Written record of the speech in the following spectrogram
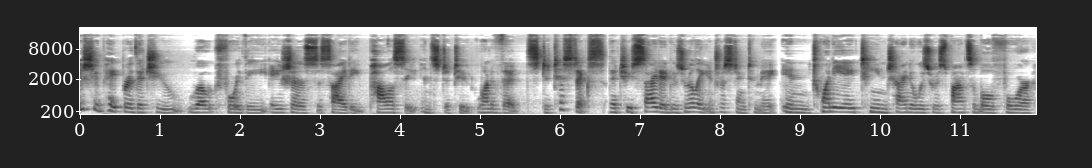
issue paper that you wrote for the Asia Society Policy Institute, one of the statistics that you cited was really interesting to me. In 2018, China was responsible for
